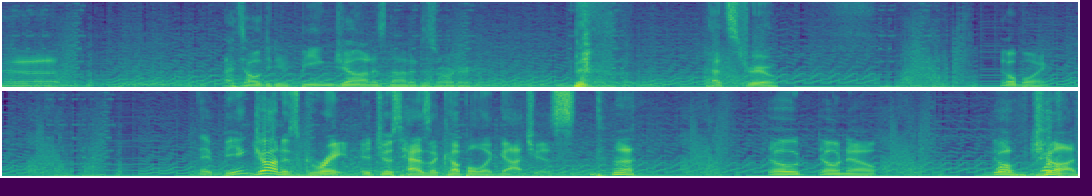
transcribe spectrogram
I told you, dude. Being John is not a disorder. That's true. Oh boy. Hey, being John is great. It just has a couple of gotchas. Oh oh no. Oh What- god.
